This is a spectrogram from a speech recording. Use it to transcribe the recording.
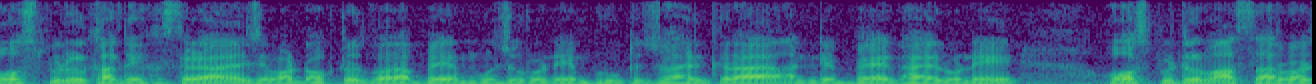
હોસ્પિટલ ખાતે ખસેડાયા, જેમાં ડોક્ટર દ્વારા બે મજૂરોને મૃત જાહેર કરાયા. અન્ય બે ઘાયલોને હોસ્પિટલમાં સારવાર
